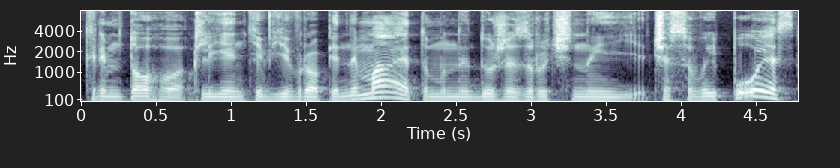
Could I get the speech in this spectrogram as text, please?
Крім того, клієнтів в Європі немає, тому не дуже зручний часовий пояс.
